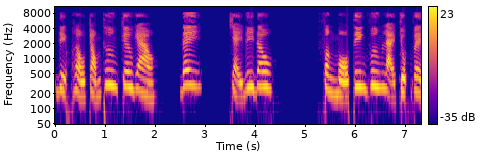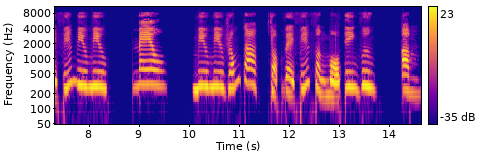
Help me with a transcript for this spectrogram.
Điệp hậu trọng thương kêu gào. Đây. Chạy đi đâu? Phần mộ tiên vương lại chụp về phía miu miu. Mèo. miu miu rống to, chộp về phía phần mộ tiên vương. ầm, um,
